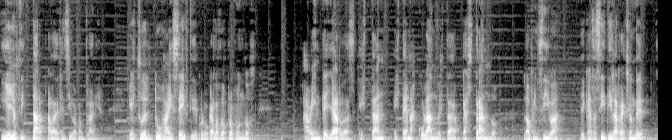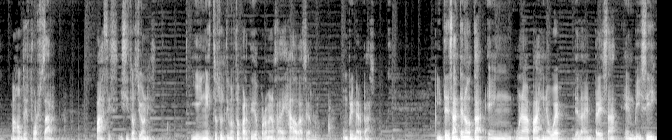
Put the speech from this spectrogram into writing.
y ellos dictar a la defensiva contraria. Esto del too high safety, de colocar los dos profundos a 20 yardas, están, está emasculando, está castrando la ofensiva de Kansas City. La reacción de Mahomes es forzar pases y situaciones. Y en estos últimos dos partidos por lo menos ha dejado de hacerlo. Un primer paso. Interesante nota en una página web de la empresa NBC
